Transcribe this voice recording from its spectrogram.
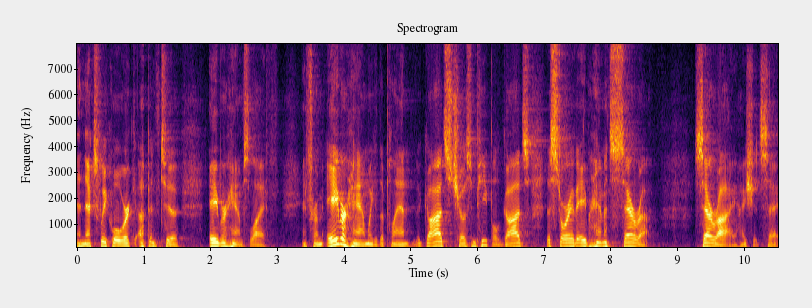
and next week we'll work up into Abraham's life. And from Abraham, we get the plan, God's chosen people. God's, the story of Abraham and Sarah, Sarai, I should say.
